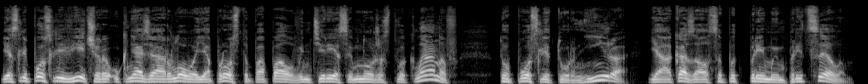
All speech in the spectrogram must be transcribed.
Если после вечера у князя Орлова я просто попал в интересы множества кланов, то после турнира я оказался под прямым прицелом.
